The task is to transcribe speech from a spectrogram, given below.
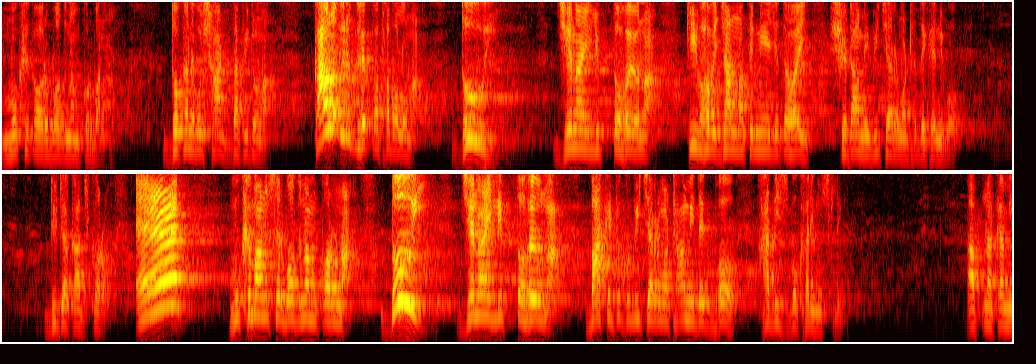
মুখে কারোর বদনাম করবা না। দোকানে বসে আড্ডা পিটো না। কারও বিরুদ্ধে কথা বলো না। দুই, জেনায় লিপ্ত হয়েও না। কীভাবে জান্নাতে নিয়ে যেতে হয় সেটা আমি বিচার মাঠে দেখে নিব। দুইটা কাজ করো। এক, মুখে মানুষের বদনাম করো না। দুই, জেনায় লিপ্ত হয়েও না। বাকিটুকু বিচার মাঠে আমি দেখব হাদিস বোখারি মুসলিম। আপনাকে আমি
